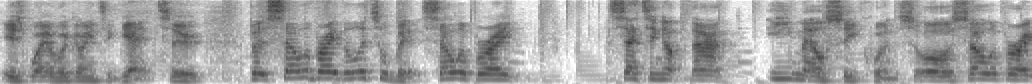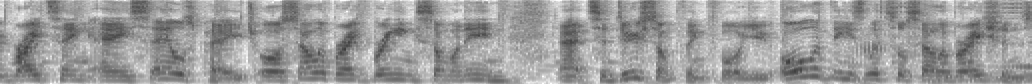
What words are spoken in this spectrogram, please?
is where we're going to get to. But celebrate the little bit, celebrate setting up that email sequence or celebrate writing a sales page or celebrate bringing someone in uh, to do something for you. All of these little celebrations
